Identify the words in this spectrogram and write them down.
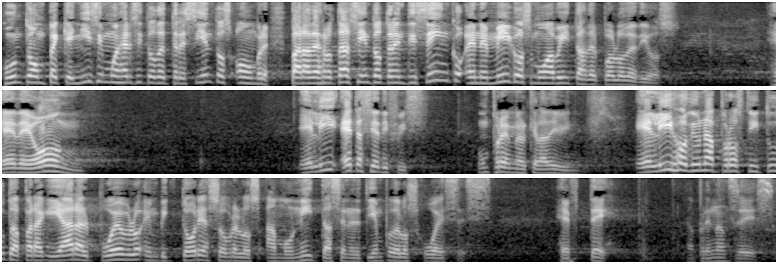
junto a un pequeñísimo ejército de 300 hombres para derrotar 135 enemigos moabitas del pueblo de Dios. Gedeón. Eli, esta sí es difícil. Un premio al que la adivine. El hijo de una prostituta para guiar al pueblo en victoria sobre los amonitas en el tiempo de los jueces. Jefté. Apréndanse eso.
